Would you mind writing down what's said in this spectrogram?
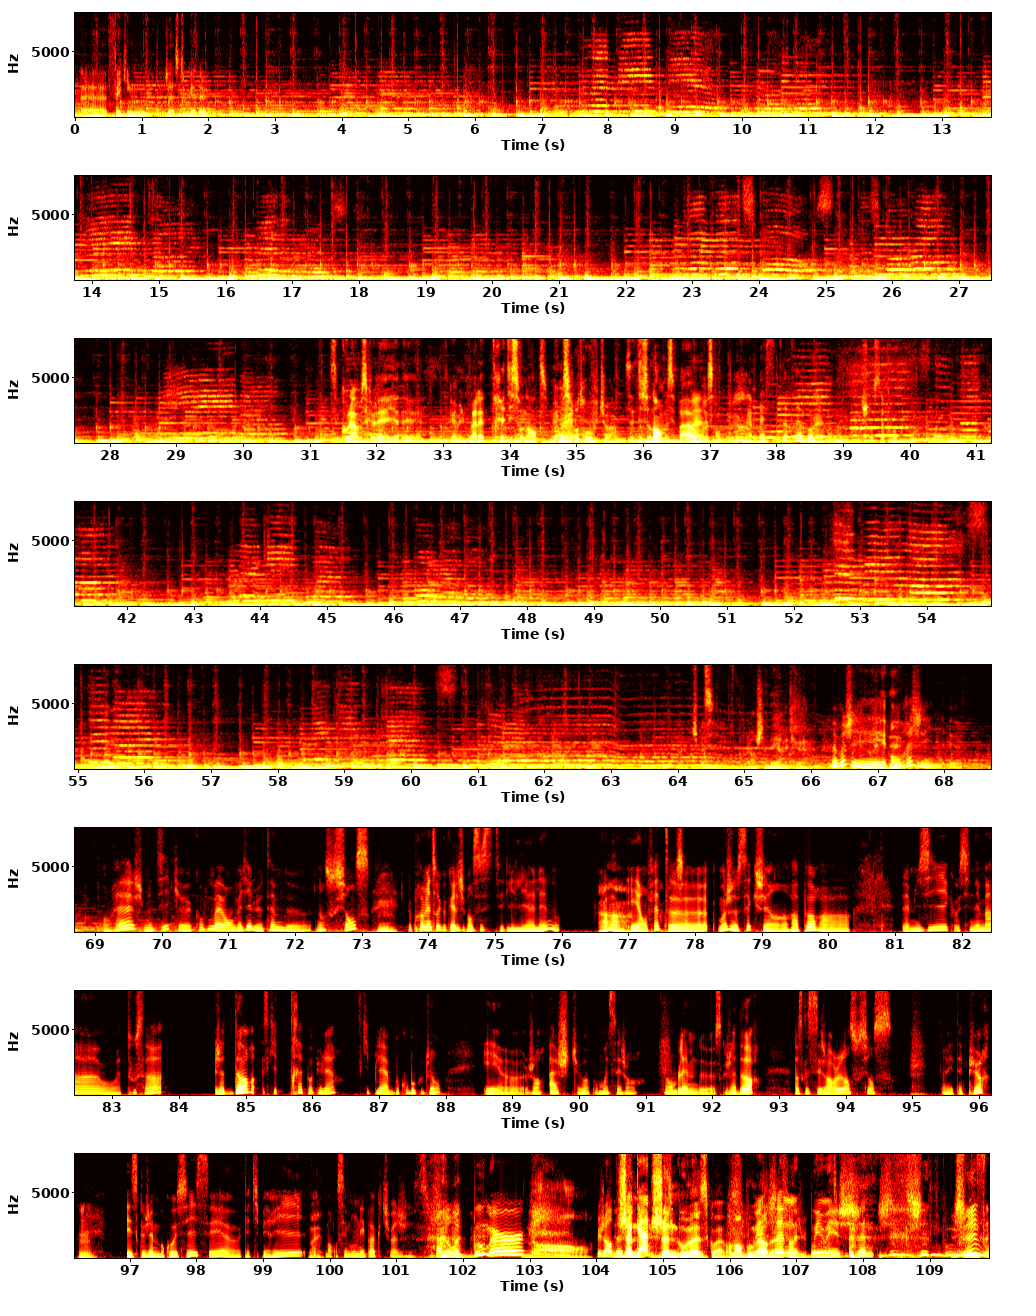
euh, Faking Jazz Together. Très dissonante, mais on Ouais. s'y retrouve, tu vois. C'est dissonant, mais c'est pas Ouais. oppressant. quoi. Oh, ouais, c'est très très beau. Ouais, je trouve ça fou. Moi une nouvelle j'ai en vrai j'ai une euh, en vrai je me dis que quand vous m'avez envoyé le thème de l'insouciance hmm. le premier truc auquel j'ai pensé c'était Lily Allen. Ah et en fait euh, moi je sais que j'ai un rapport à la musique au cinéma ou à tout ça. J'adore ce qui est très populaire ce qui plaît à beaucoup beaucoup de gens. Et euh, genre H tu vois pour moi c'est genre l'emblème de ce que j'adore parce que c'est genre l'insouciance en état pur Hmm. et ce que j'aime beaucoup aussi, c'est euh, Katy Perry. Ouais. Bon, c'est mon époque, tu vois, je, je suis en mode boomer, Non genre de Jeune, jeune boomeuse, quoi. Vraiment boomer de la fin du Oui, mais jeune, jeune, boomeuse.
